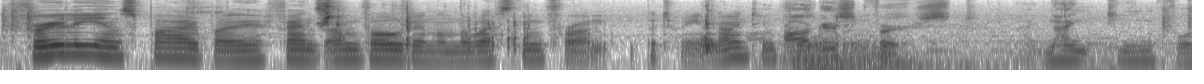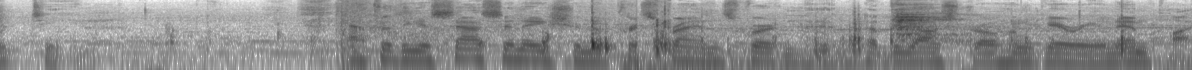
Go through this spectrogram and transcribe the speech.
Freely inspired by the events unfolding on the Western Front between 1940 August 1st, 1914. After the assassination of Prince Franz Ferdinand of the Austro-Hungarian Empire,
